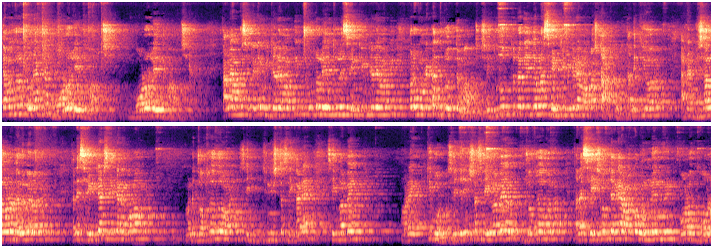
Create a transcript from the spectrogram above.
যেমন ধরো কোনো একটা বড় লেন্থ মাপছি, বড় লেন্থ মাপছি। তাহলে আমরা সেটাকে মিটারে মাপি, ছোট লেন্থ হলে সেন্টিমিটারে মাপি, পরে কোনো একটা দূরত্ব মাপছি। সেই দূরত্বটাকে যদি আমরা সেন্টিমিটারে মাপা স্টার্ট করি, তাহলে কী হবে? একটা বিশাল বড় ভ্যালু বেরোবে। তাহলে সেইটার সেখানে কোনো মানে যথাযথ হয়, সেই জিনিসটা সেখানে সেইভাবে মানে কি বলব, সেই জিনিসটা সেইভাবে যথাযথ না। তাহলে সেই সব জায়গায় আমাকে অন্য ইউনিট বড় বড়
